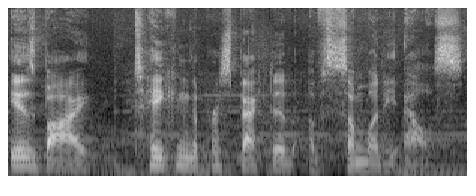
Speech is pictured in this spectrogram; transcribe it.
is by taking the perspective of somebody else.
